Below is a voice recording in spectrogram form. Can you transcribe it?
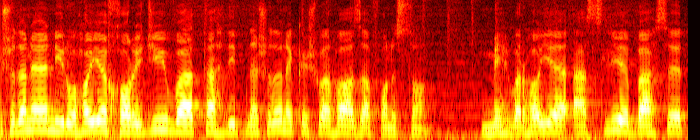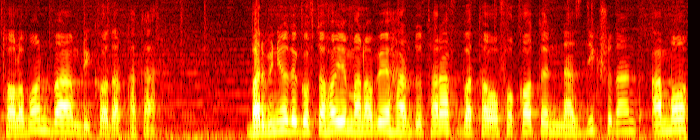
شدن نیروهای خارجی و تهدید نشدن کشورها از افغانستان. محورهای اصلی بحث طالبان و امریکا در قطر. بر بنیاد گفته های منابع هر دو طرف به توافقات نزدیک شدند اما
